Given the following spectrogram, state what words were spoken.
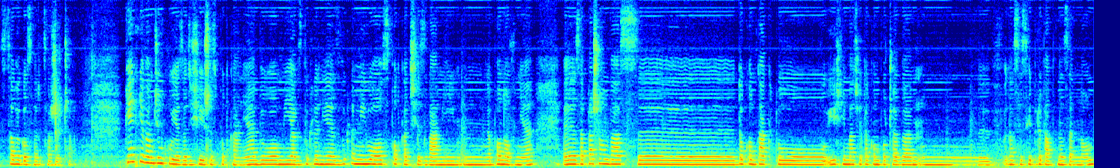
z całego serca życzę. Pięknie Wam dziękuję za dzisiejsze spotkanie. Było mi jak zwykle niezwykle miło spotkać się z Wami mm, ponownie. E, Zapraszam Was e, do kontaktu, jeśli macie taką potrzebę, mm, na sesje prywatne ze mną.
